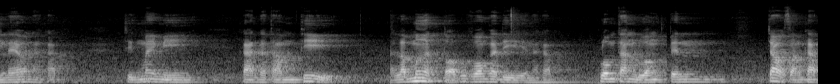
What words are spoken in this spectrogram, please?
ณฑ์แล้วนะครับ จึงไม่มีการกระทำที่ละเมิดต่อผู้ฟ้องคดีนะครับกรมทางหลวงเป็นเจ้าสังกัด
